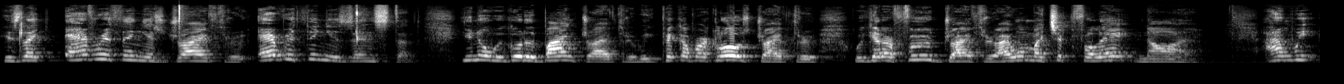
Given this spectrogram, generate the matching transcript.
is like everything is drive through. Everything is instant. You know, we go to the bank drive through, we pick up our clothes drive through, we get our food drive through. I want my Chick-fil-A now. And, we,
